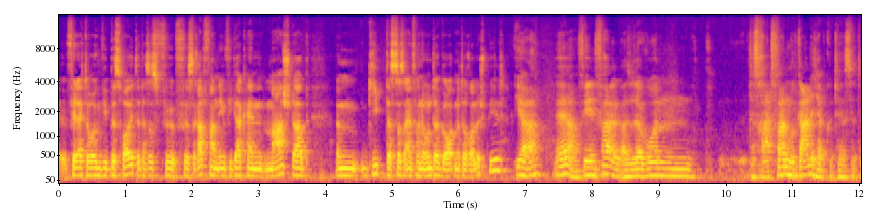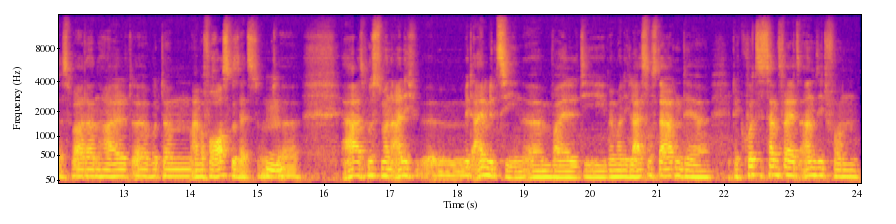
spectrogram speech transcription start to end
äh, vielleicht auch irgendwie bis heute, dass es für, fürs Radfahren irgendwie gar keinen Maßstab ähm, gibt, dass das einfach eine untergeordnete Rolle spielt? Ja, ja, auf jeden Fall. Also da wurden das Radfahren wurde gar nicht abgetestet. Das war dann halt, äh, wird dann einfach vorausgesetzt. Und mhm. äh, ja, das müsste man eigentlich äh, mit einbeziehen, ähm, weil die, wenn man die Leistungsdaten der, der Kurzdistanzler jetzt ansieht von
